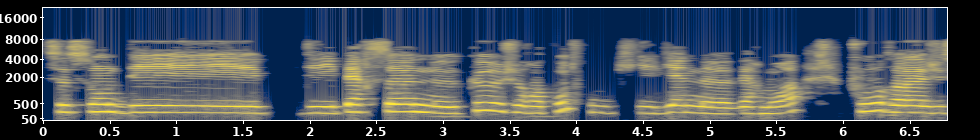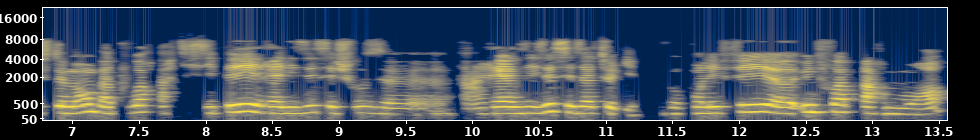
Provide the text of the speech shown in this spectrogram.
ce sont des des personnes que je rencontre ou qui viennent euh, vers moi pour euh, justement bah, pouvoir participer et réaliser ces choses, enfin, réaliser ces ateliers. Donc on les fait une fois par mois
